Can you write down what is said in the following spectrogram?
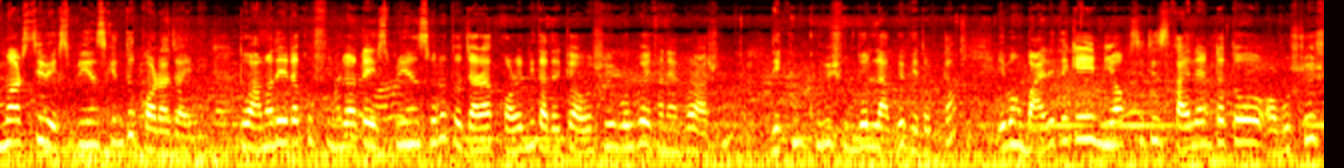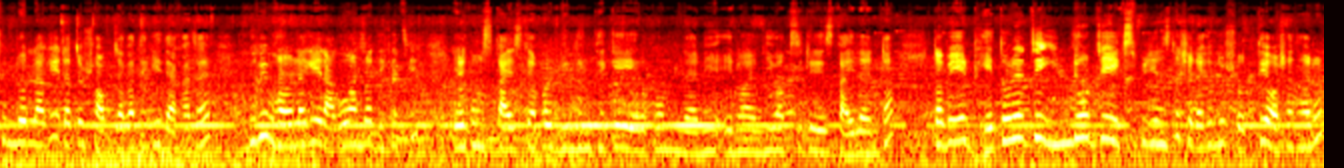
ইমার্সিভ এক্সপিরিয়েন্স কিন্তু করা যায়নি। তো আমাদের এটা খুব সুন্দর একটা এক্সপিরিয়েন্স হলো, তো যারা করেনি তাদেরকে অবশ্যই বলব, এখানে একবার আসুন। দেখুন খুবই সুন্দর লাগবে ভেতরটা। এবং বাইরে থেকে নিউ ইয়র্ক সিটির স্কাইল্যান্ডটা তো অবশ্যই সুন্দর লাগে এটা তো সব জায়গা থেকেই দেখা যায়। খুবই ভালো লাগে এর আগেও আমরা দেখেছি। এরকম স্কাই স্ক্যাপার বিল্ডিং থেকে এরকম নিউ ইয়র্ক সিটির স্কাইল্যান্ডটা তবে এর ভেতরের যে ইনডোর যে এক্সপিরিয়েন্সটা সেটা কিন্তু সত্যি অসাধারণ।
